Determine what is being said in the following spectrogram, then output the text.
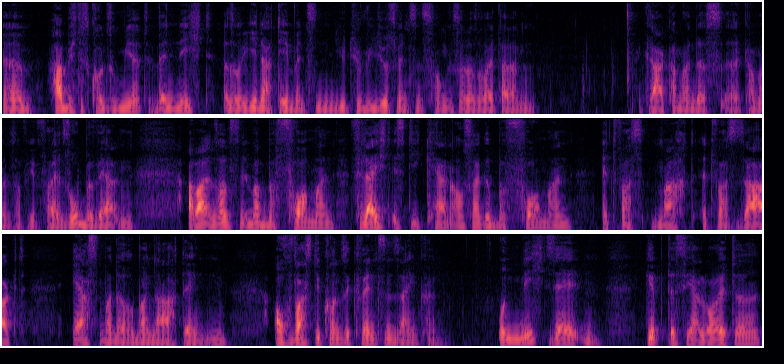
ähm, habe ich das konsumiert? Wenn nicht, also je nachdem, wenn es ein YouTube-Video ist, wenn es ein Song ist oder so weiter, dann klar kann man das, äh, kann man das auf jeden Fall so bewerten. Aber ansonsten immer, bevor man, vielleicht ist die Kernaussage, bevor man etwas macht, etwas sagt, erstmal darüber nachdenken, auch was die Konsequenzen sein können. Und nicht selten gibt es ja Leute,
